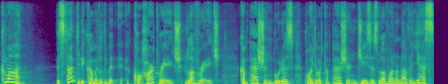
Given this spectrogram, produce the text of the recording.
Come on. It's time to become a little bit uh, heart rage, love rage, compassion. Buddha's point about compassion, Jesus, love one another. Yes,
